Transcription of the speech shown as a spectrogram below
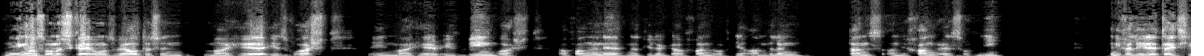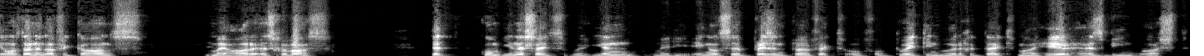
In Engels onderskei ons wel tussen my hair is washed en my hair is being washed, afhangende natuurlik daarvan of die handeling tans aan die gang is of nie. In die verlede tyd sê ons dan in Afrikaans my hare is gewas. Dit kom enerzijds ooreen met die Engelse present perfect of voltooid teenwoordige tyd, my hair has been washed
